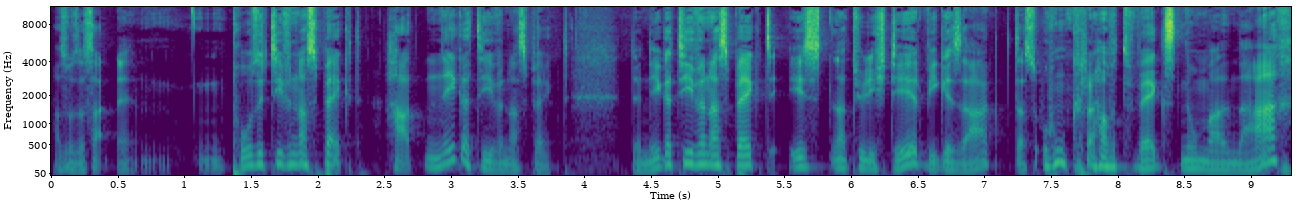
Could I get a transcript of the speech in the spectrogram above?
also das hat einen positiven Aspekt, hat einen negativen Aspekt. Der negative Aspekt ist natürlich der, wie gesagt, das Unkraut wächst nun mal nach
